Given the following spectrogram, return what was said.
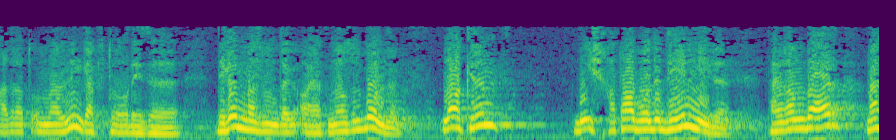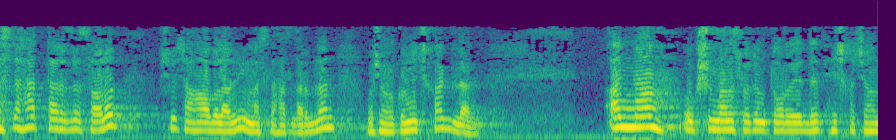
hazrati umarning gapi to'g'ri edi degan mazmundagi oyat nozil bo'ldi. Lokin bu ish xato bo'ldi deyilmaydi. Payg'ambar maslahat tarzida solib shu sahobalarning maslahatlari bilan o'sha hukmni chiqardilar. Ammo u kishi mani so'zim to'g'ri deb hech qachon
